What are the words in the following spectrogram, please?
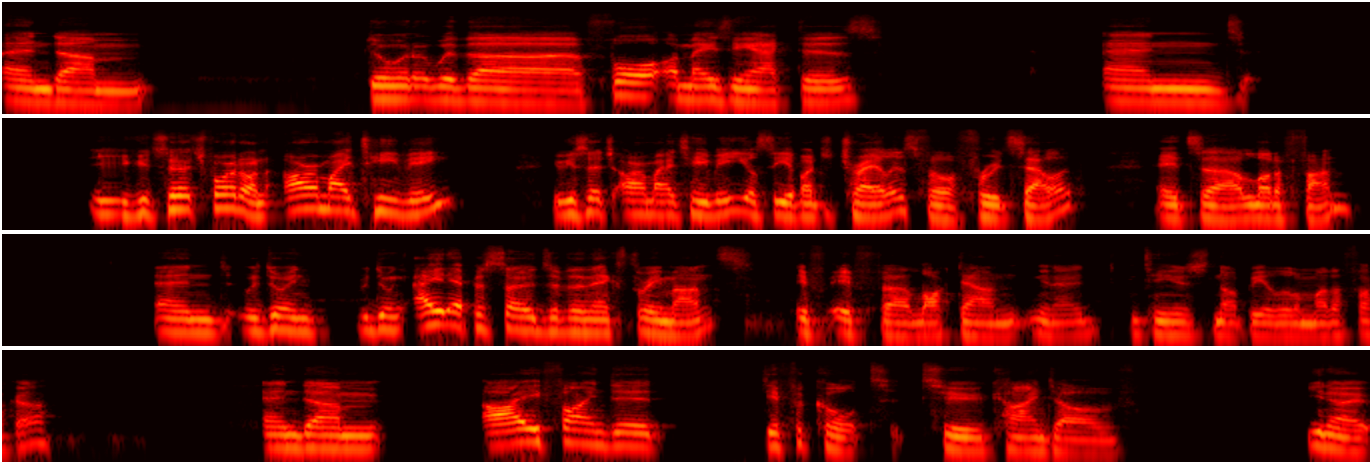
and um, doing it with uh, four amazing actors. And you could search for it on RMITV. If you search RMITV, you'll see a bunch of trailers for Fruit Salad. It's uh, a lot of fun. and we're doing we're doing eight episodes over the next three months if if uh, lockdown you know continues to not be a little motherfucker. And um, I find it difficult to kind of, you know,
